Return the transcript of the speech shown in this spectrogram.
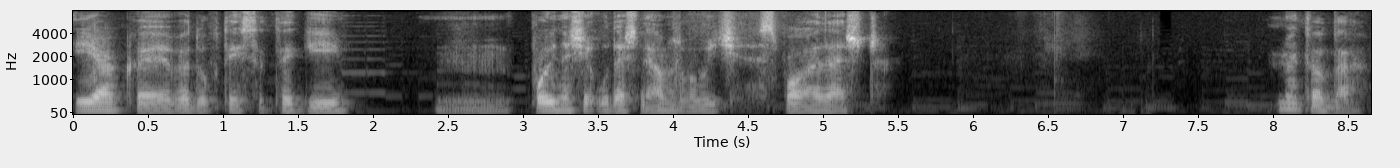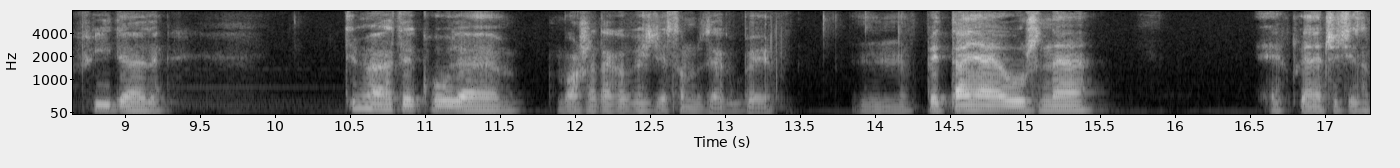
i jak e, według tej strategii mm, powinno się udać nam złowić spore leszcze. Metoda feeder. W tym artykule można tak powiedzieć, że są jakby mm, pytania różne, e, które najczęściej są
